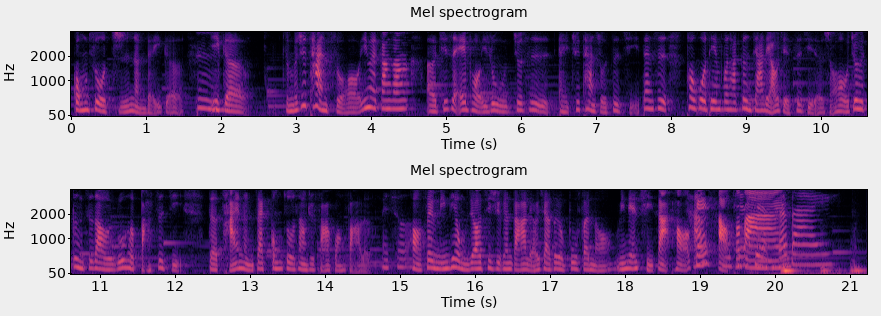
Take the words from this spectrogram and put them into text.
工作职能的一个、嗯一个怎么去探索哦。因为刚刚呃，其实 Apple 一路就是哎去探索自己，但是透过天赋，他更加了解自己的时候，就会更知道如何把自己的才能在工作上去发光发热。没错，好、所以明天我们就要继续跟大家聊一下这个部分哦。明天期待，好，OK，好，拜拜，拜拜。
